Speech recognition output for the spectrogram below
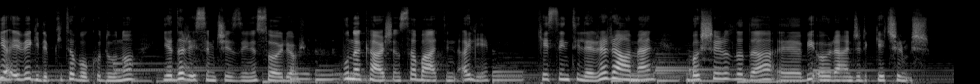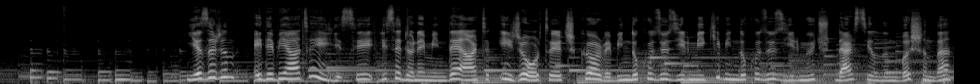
ya eve gidip kitap okuduğunu ya da resim çizdiğini söylüyor. Buna karşın Sabahattin Ali kesintilere rağmen başarılı da bir öğrencilik geçirmiş. Yazarın edebiyata ilgisi lise döneminde artık iyice ortaya çıkıyor ve 1922-1923 ders yılının başında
